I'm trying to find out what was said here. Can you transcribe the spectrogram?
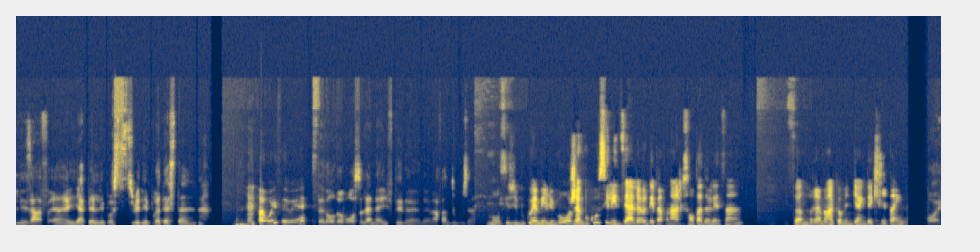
les enfants, ils appellent les prostituées des protestants. Ah oui, c'est vrai. C'était drôle de voir ça, la naïveté d'un enfant de 12 ans. Moi aussi, j'ai beaucoup aimé l'humour. J'aime beaucoup aussi les dialogues des personnages qui sont adolescents. Ils sonnent vraiment comme une gang de crétins. Ouais.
